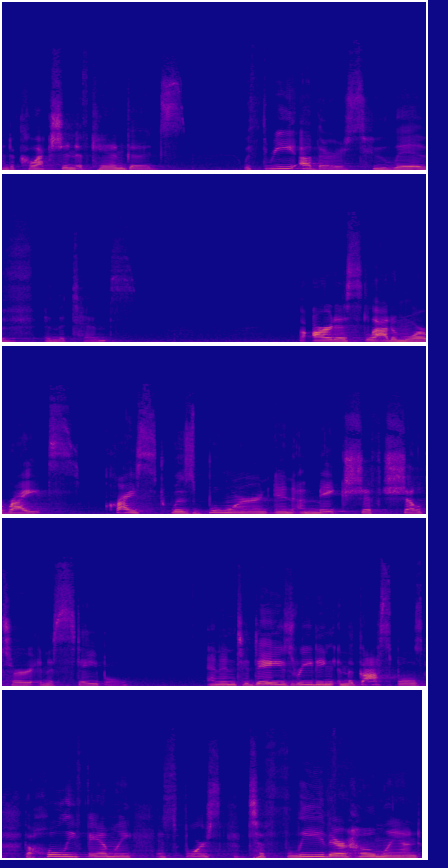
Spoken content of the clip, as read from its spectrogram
and a collection of canned goods, with three others who live in the tents. The artist Latimore writes Christ was born in a makeshift shelter in a stable. And in today's reading in the Gospels, the Holy Family is forced to flee their homeland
